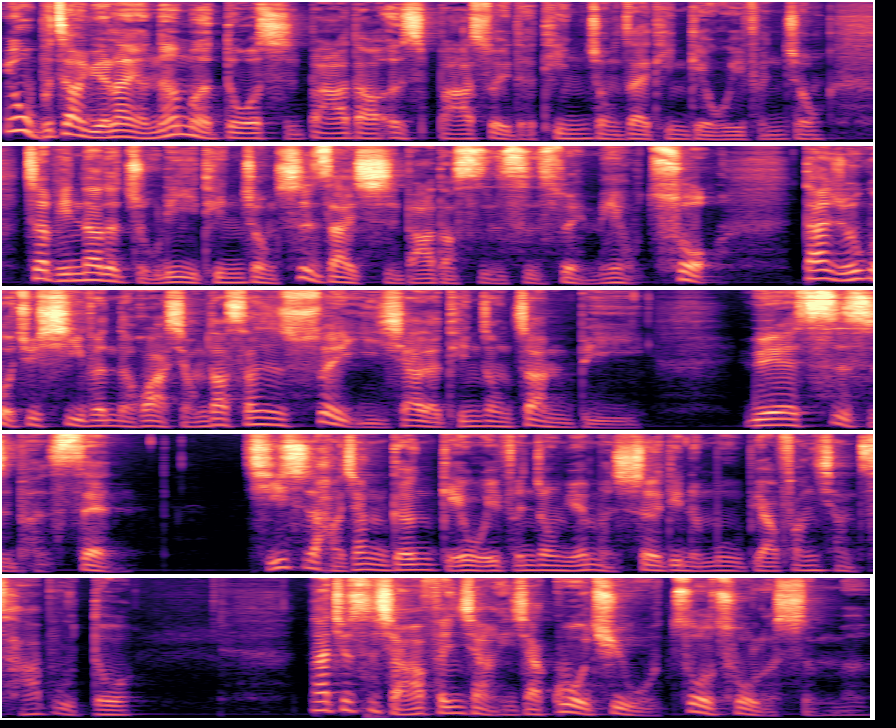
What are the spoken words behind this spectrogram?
因为我不知道原来有那么多十八到二十八岁的听众在听。给我一分钟，这频道的主力听众是在十八到四十四岁，没有错。但如果去细分的话，想不到三十岁以下的听众占比约四十 percent，其实好像跟给我一分钟原本设定的目标方向差不多。那就是想要分享一下过去我做错了什么，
